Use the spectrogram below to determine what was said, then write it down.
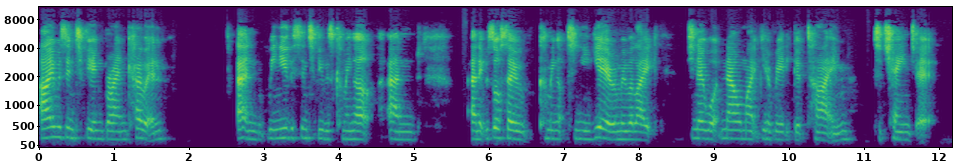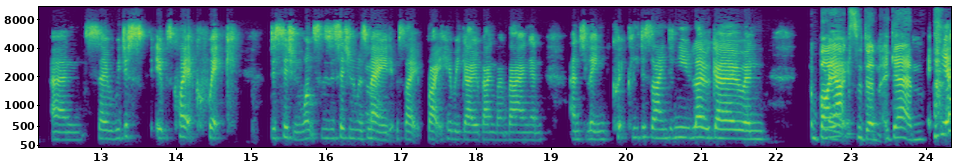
I was interviewing Bryan Cohen, and we knew this interview was coming up, and and it was also coming up to New Year, and we were like, do you know what? Now might be a really good time to change it. And so we just, it was quite a quick decision. Once the decision was made, it was like, right, here we go, bang, bang, bang. And Angeline quickly designed a new logo and by Yeah. accident again. yeah.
